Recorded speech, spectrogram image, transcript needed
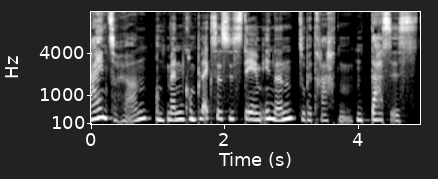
reinzuhören und mein komplexes System innen zu betrachten. Und das ist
